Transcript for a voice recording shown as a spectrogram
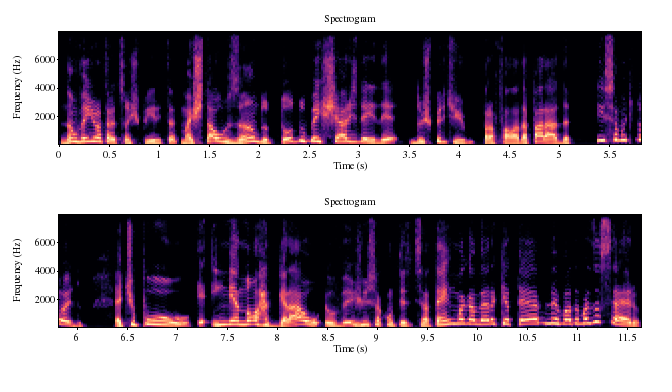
não vem de uma tradição espírita, mas está usando todo o bestiário de D&D do espiritismo pra falar da parada. Isso é muito doido. É tipo, em menor grau, eu vejo isso acontecer até em uma galera que até é levada mais a sério.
